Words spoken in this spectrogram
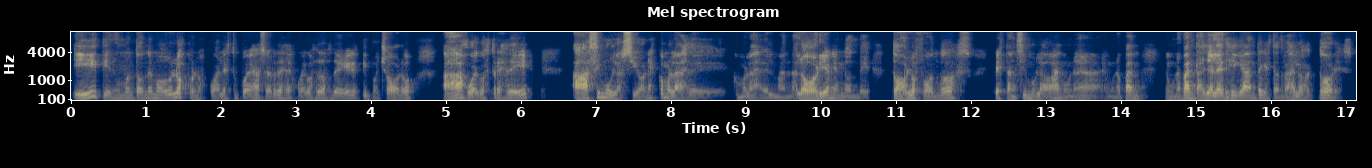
y tiene un montón de módulos con los cuales tú puedes hacer desde juegos 2D tipo choro a juegos 3D a simulaciones como las de como las del Mandalorian, en donde todos los fondos están simulados en una, en una, pan, en una pantalla LED gigante que está atrás de los actores.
